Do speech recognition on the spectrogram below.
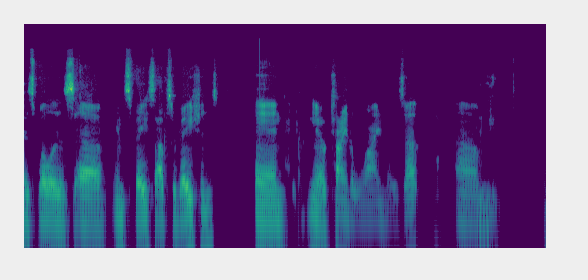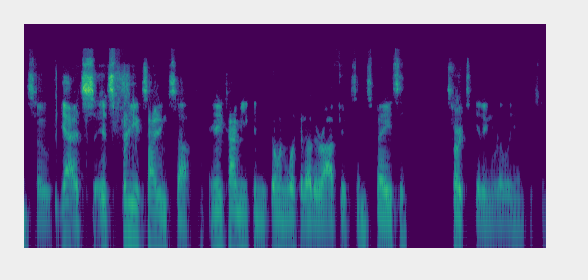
as well as uh, in space observations, and you know trying to line those up. Um, so yeah, it's it's pretty exciting stuff. Anytime you can go and look at other objects in space, it starts getting really interesting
